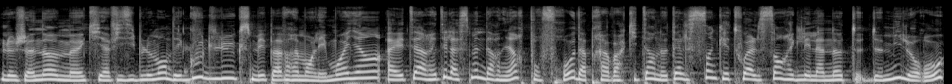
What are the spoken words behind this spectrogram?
Le jeune homme, qui a visiblement des goûts de luxe mais pas vraiment les moyens, a été arrêté la semaine dernière pour fraude après avoir quitté un hôtel 5 étoiles sans régler la note de 1000 euros.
